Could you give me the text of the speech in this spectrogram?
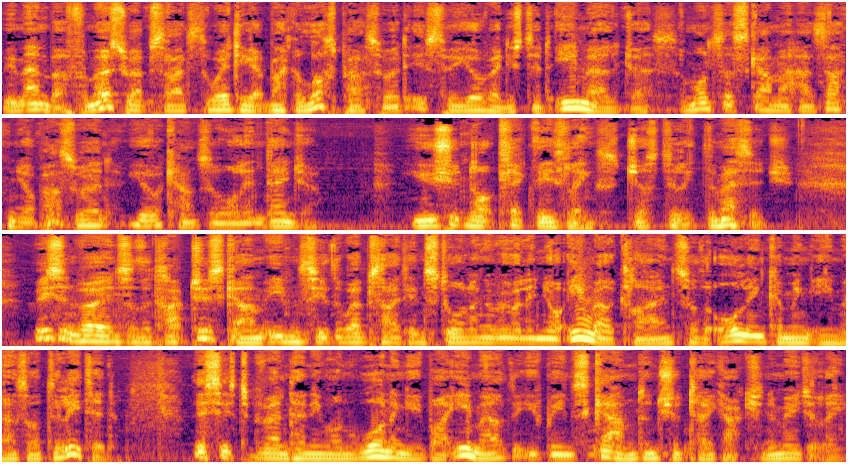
Remember, for most websites, the way to get back a lost password is through your registered email address, and once the scammer has that in your password, your accounts are all in danger. You should not click these links, just delete the message. Recent variants of the Type 2 scam even see the website installing a rule in your email client so that all incoming emails are deleted. This is to prevent anyone warning you by email that you've been scammed and should take action immediately.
